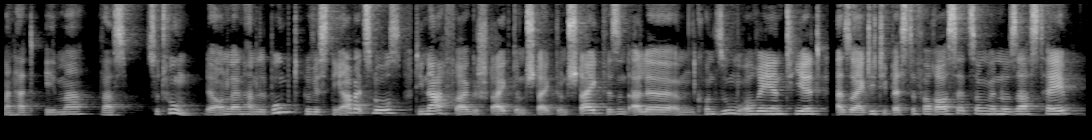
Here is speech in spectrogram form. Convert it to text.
Man hat immer was zu tun. Der Onlinehandel boomt, du wirst nie arbeitslos, die Nachfrage steigt und steigt und steigt. Wir sind alle ähm, konsumorientiert. Also eigentlich die beste Voraussetzung, wenn du sagst, hey,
